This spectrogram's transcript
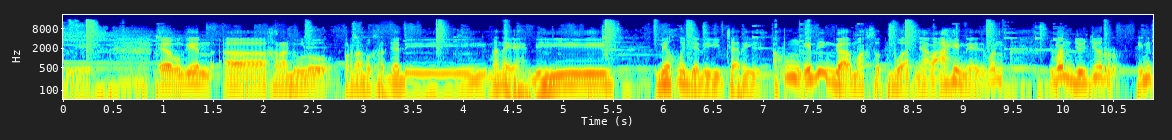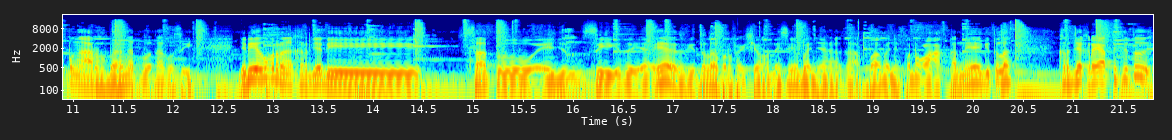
sweet. Ya mungkin uh, karena dulu pernah bekerja di mana ya? Di ini aku jadi cari aku ini nggak maksud buat nyalahin ya, cuman cuman jujur ini pengaruh banget buat aku sih. Jadi aku pernah kerja di satu agency gitu ya. Ya segitulah perfeksionis ya banyak apa banyak penolakan ya gitulah kerja kreatif itu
